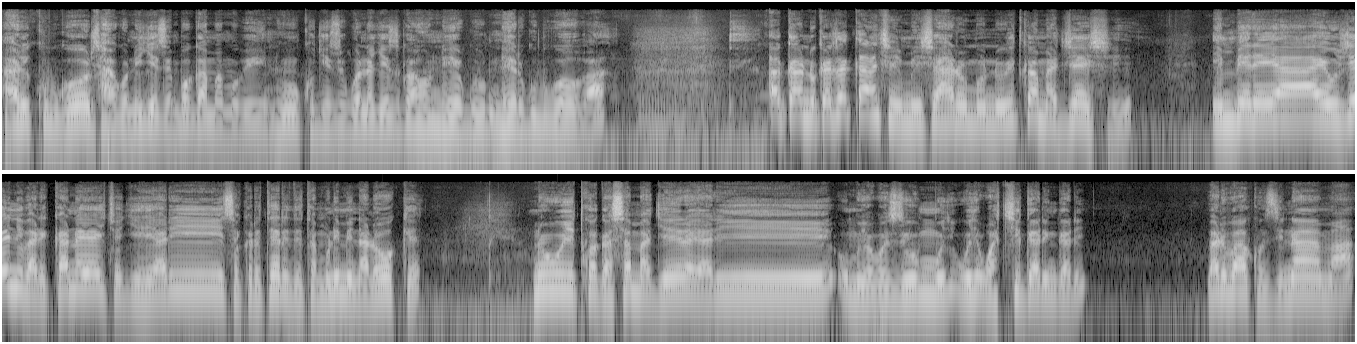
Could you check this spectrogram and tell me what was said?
Ariko ubwo ntabwo nigeze mbogama mu bintu kugeza ubwo nagezwaho nterwa ubwoba. Akantu kaje kanshimisha hari umuntu witwa majeshi imbere ya eugene barikana icyo gihe yari secrétaire d'etat muri minaroke n'uwitwa gasamagera yari umuyobozi wa kigali ngari. Bari bakoze inama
